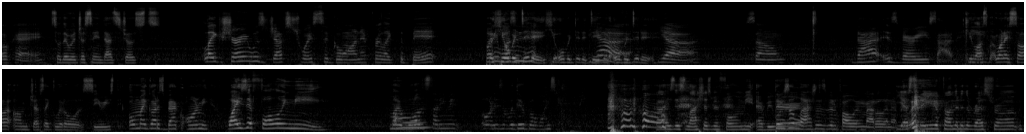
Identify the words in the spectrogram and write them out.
Okay. So they were just saying that's just. Like, sure, it was Jeff's choice to go on it for like the bit, But, it he overdid it. He overdid it. David Yeah. overdid it. Yeah. So, that is very sad. He lost my, when I saw um Jeff's like little series. Th- oh my god, it's back on me. Why is it following me? My Oh. wallet's not even. Oh, it is over there, but why is it? I don't know. Guys, this lash has been following me everywhere. There's a lash that's been following Madeline everywhere. Yesterday, I found it in the restaurant.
